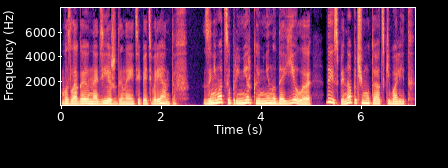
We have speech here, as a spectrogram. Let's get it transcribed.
возлагаю надежды на эти пять вариантов. Заниматься примеркой мне надоело, да и спина почему-то адски болит.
